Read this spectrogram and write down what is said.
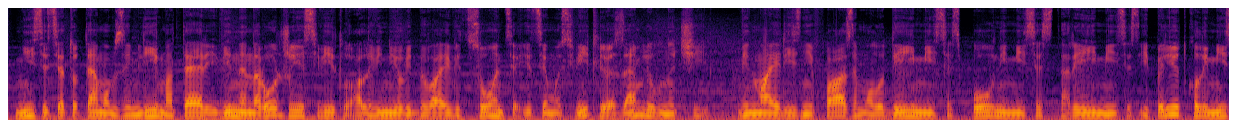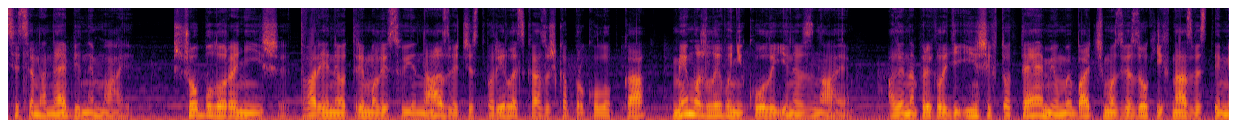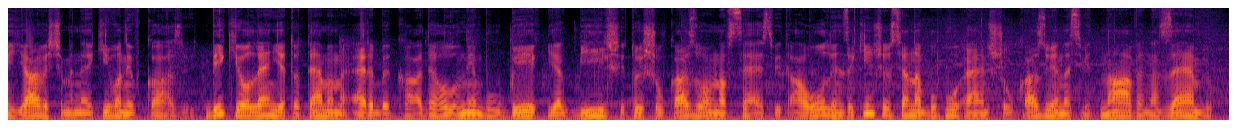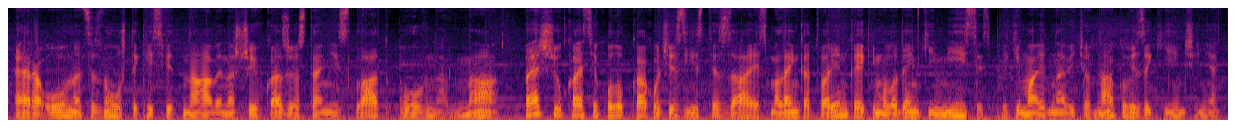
Місяць є тотемом землі, матерії, він не народжує світло, але він його відбиває від сонця і цим освітлює землю вночі. Він має різні фази: молодий місяць, повний місяць, старий місяць і період, коли місяця на небі немає. Що було раніше? Тварини отримали свої назви чи створилась казочка про колобка, ми, можливо, ніколи і не взнаємо. Але на прикладі інших тотемів ми бачимо зв'язок їх назви з тими явищами, на які вони вказують. Бик і олень є тотемами бика, де головним був бик, як більший, той, що вказував на всесвіт, а олень закінчився на букву Н, що вказує на світ Нави, на землю. Ера овна це знову ж таки світ Нави, на що й вказує останній склад овна на. Перший у касі колобка хоче з'їсти заєць, маленька тваринка, як і молоденький місяць, які мають навіть однакові закінчення.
